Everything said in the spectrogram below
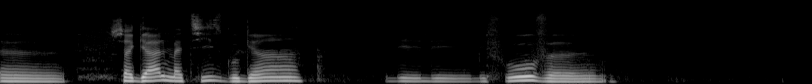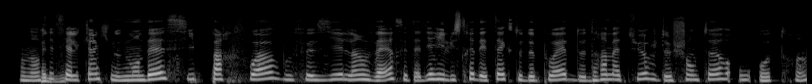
Euh, Chagall, Matisse, Gauguin, les fauves. On a ensuite Faites-vous- quelqu'un qui nous demandait si parfois vous faisiez l'inverse, c'est-à-dire illustrer des textes de poètes, de dramaturges, de chanteurs ou autres.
